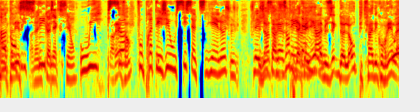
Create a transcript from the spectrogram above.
en complicité. On a une connexion. Oui, puis ça, raison. faut protéger aussi ce petit lien-là. Je, je, je voulais juste musique de l'autre, puis de faire découvrir la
